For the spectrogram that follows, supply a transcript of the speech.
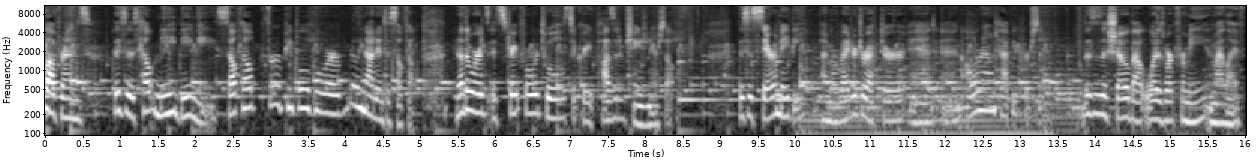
Hola, friends. This is Help Me Be Me, self help for people who are really not into self help. In other words, it's straightforward tools to create positive change in yourself. This is Sarah Maybe. I'm a writer director and an all around happy person. This is a show about what has worked for me in my life.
